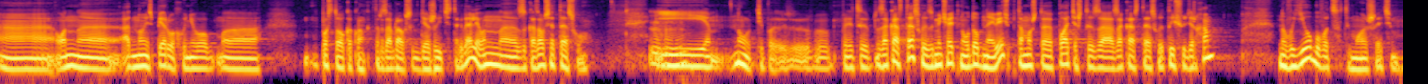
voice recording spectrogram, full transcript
э, он э, одно из первых у него, э, после того, как он как-то разобрался, где жить и так далее, он э, заказал себе Теслу. И, ну, типа, заказ Теслы замечательно удобная вещь, потому что платишь ты за заказ Теслы тысячу дирхам, но выебываться ты можешь этим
